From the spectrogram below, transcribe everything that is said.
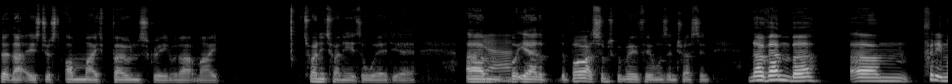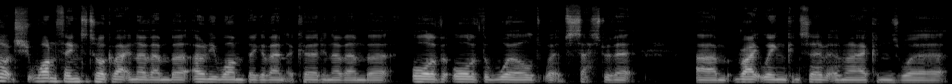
that that is just on my phone screen without my 2020 is a weird year. Um, Yeah. But yeah, the, the Borat subsequent movie film was interesting. November, um, pretty much one thing to talk about in November. Only one big event occurred in November. All of all of the world were obsessed with it. Um, right wing conservative Americans were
